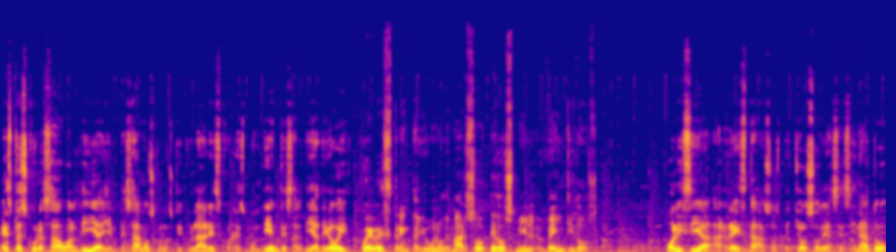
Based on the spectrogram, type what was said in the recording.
Esto es Curazao al día y empezamos con los titulares correspondientes al día de hoy, jueves 31 de marzo de 2022. Policía arresta a sospechoso de asesinato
